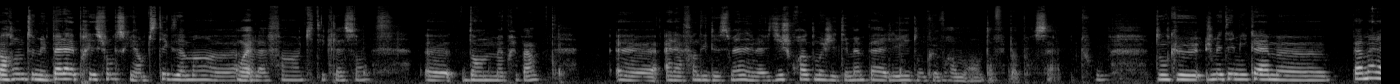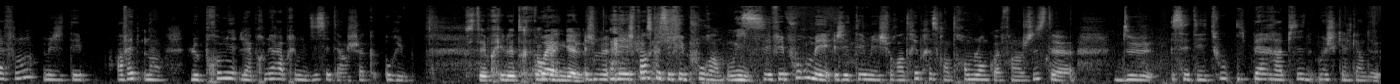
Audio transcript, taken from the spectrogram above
Par contre, te mets pas la pression parce qu'il y a un petit examen euh, Ouais. à la fin qui était classant euh, dans ma prépa. Euh, à la fin des deux semaines, elle m'avait dit je crois que moi j'étais même pas allée donc vraiment t'en fais pas pour ça et tout. Donc je m'étais mis quand même pas mal à fond, mais j'étais. En fait, non. Le premier, la première après-midi, c'était un choc horrible. Tu t'es pris le truc en Ouais, pleine gueule. je me- mais je pense que c'est fait pour. Hein. Oui. C'est fait pour, mais j'étais, mais je suis rentrée presque en tremblant, quoi. Enfin, juste de, c'était tout hyper rapide. Moi, je suis quelqu'un de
